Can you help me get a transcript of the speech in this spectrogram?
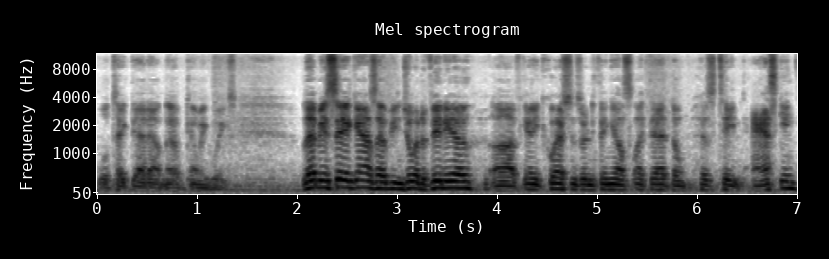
We'll take that out in the upcoming weeks. Let me say, it, guys, I hope you enjoyed the video. Uh, if you got any questions or anything else like that, don't hesitate in asking.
